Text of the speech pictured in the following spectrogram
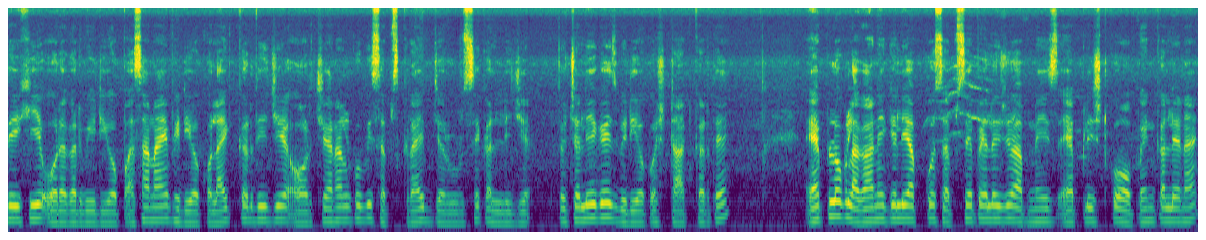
देखिए और अगर वीडियो पसंद आए, वीडियो को लाइक कर दीजिए और चैनल को भी सब्सक्राइब ज़रूर से कर लीजिए। तो चलिए गए इस वीडियो को स्टार्ट करते हैं। ऐप लॉक लगाने के लिए आपको सबसे पहले जो है अपने इस ऐप लिस्ट को ओपन कर लेना है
